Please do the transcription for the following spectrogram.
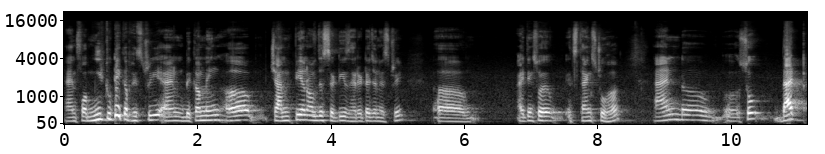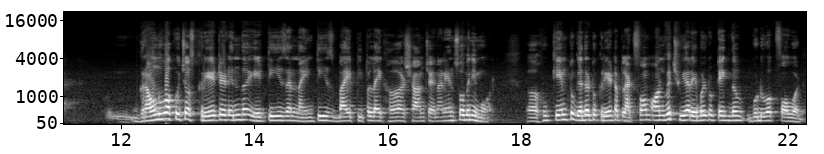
and for me to take up history and becoming a champion of the city's heritage and history, uh, I think so. It's thanks to her, and uh, uh, so that groundwork which was created in the 80s and 90s by people like her, Shyam Chainani and so many more uh, who came together to create a platform on which we are able to take the good work forward.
